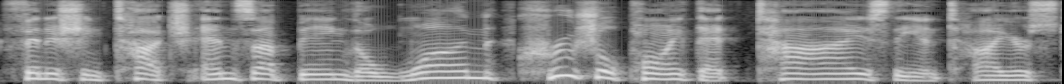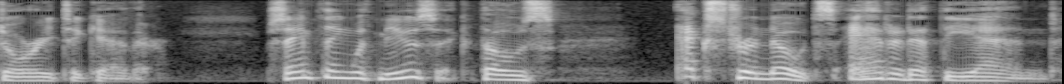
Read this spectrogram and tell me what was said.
finishing touch ends up being the one crucial point that ties the entire story together. Same thing with music, those extra notes added at the end.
